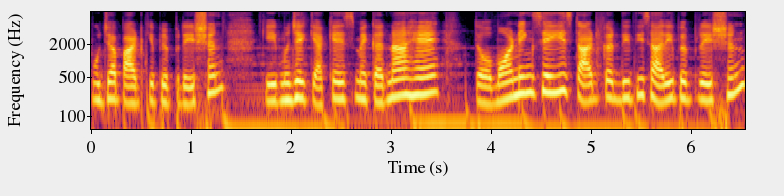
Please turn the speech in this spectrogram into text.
पूजा पाठ की प्रिपरेशन कि मुझे क्या क्या इसमें करना है। तो मॉर्निंग से ही स्टार्ट कर दी थी सारी प्रिपरेशन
